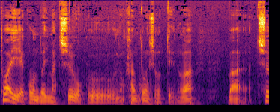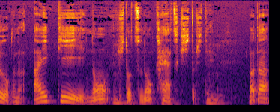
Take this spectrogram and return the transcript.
とはいえ今度今中国の広東省っていうのはまあ、中国の IT の一つの開発基地として、また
